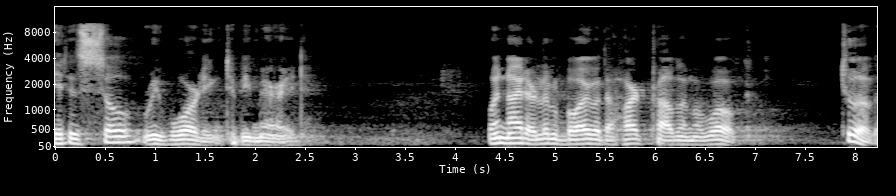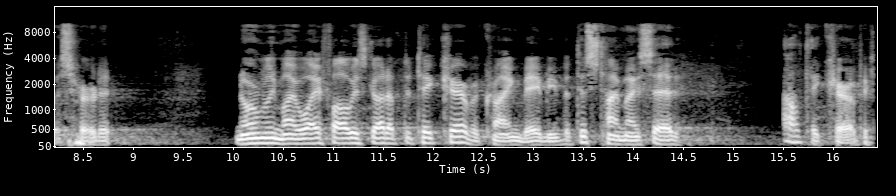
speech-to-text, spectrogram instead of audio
It is so rewarding to be married. One night, our little boy with a heart problem awoke. Two of us heard it. Normally, my wife always got up to take care of a crying baby, but this time I said, I'll take care of him.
